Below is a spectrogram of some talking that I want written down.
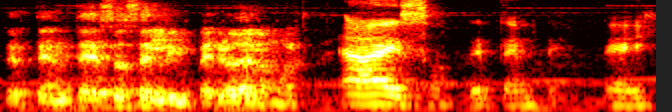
Detente, eso es el imperio de la muerte. Ah, eso, detente. ey.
